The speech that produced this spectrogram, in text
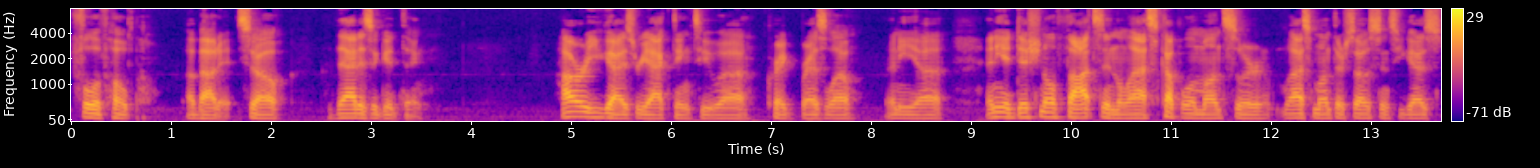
full of hope about it. So that is a good thing. How are you guys reacting to uh, Craig Breslow? Any uh, any additional thoughts in the last couple of months or last month or so since you guys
